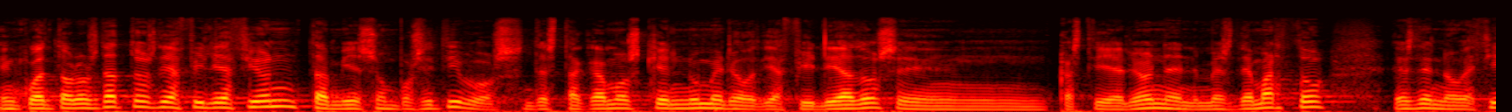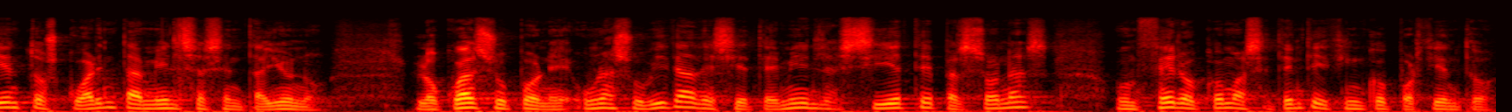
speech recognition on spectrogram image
En cuanto a los datos de afiliación, también son positivos. Destacamos que el número de afiliados en Castilla y León en el mes de marzo es de 940.061, lo cual supone una subida de 7.007 personas, un 0,75%,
